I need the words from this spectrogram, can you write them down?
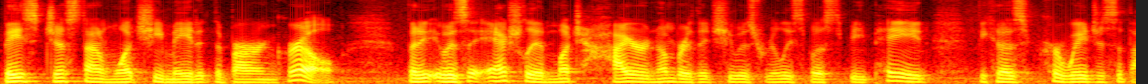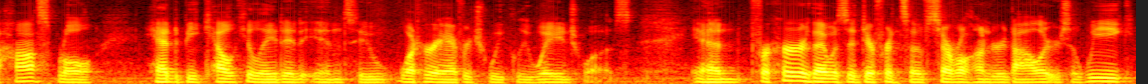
based just on what she made at the bar and grill. But it was actually a much higher number that she was really supposed to be paid because her wages at the hospital had to be calculated into what her average weekly wage was. And for her, that was a difference of several hundred dollars a week.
